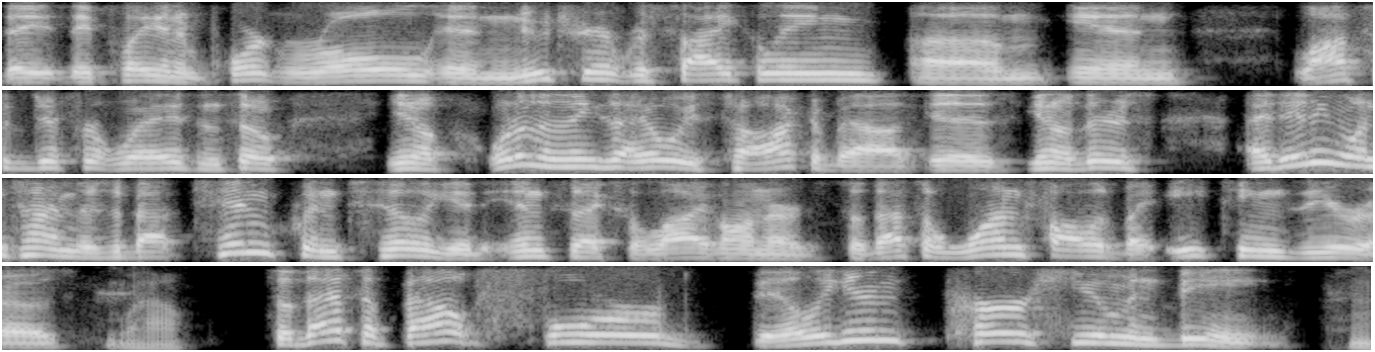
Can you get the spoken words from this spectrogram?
they they play an important role in nutrient recycling um, in lots of different ways. And so, you know, one of the things I always talk about is, you know, there's at any one time there's about 10 quintillion insects alive on Earth. So that's a one followed by 18 zeros. Wow. So that's about four billion per human being. Hmm.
